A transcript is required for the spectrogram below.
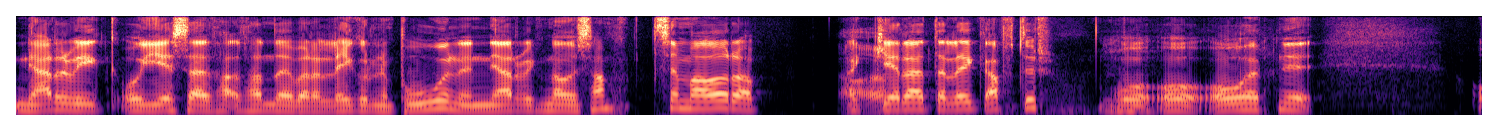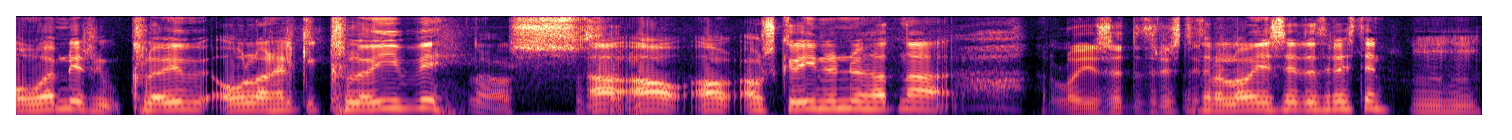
Njarvík og ég sagði það- þannig að bara leikurinn er búinn en Njarvík náði samt sem aður að, að Já, gera þetta leik aftur Mhm. og, og óhefni óhefnir klauf, Ólar Helgi klaufi Já, á, á, á, á skrínunu þarna. Er þegar Lógi setur þristinn -hmm.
